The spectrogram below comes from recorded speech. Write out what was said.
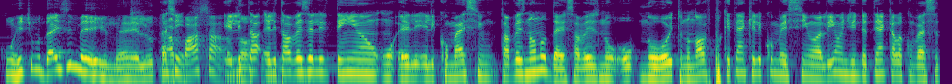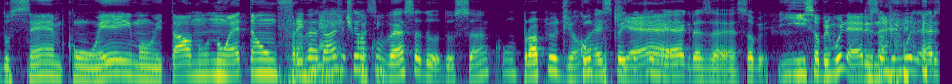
com o ritmo 10,5, né? Ele Assim, ultrapassa. ele, a tá- nota. ele talvez ele tenha um, ele, ele comece, um- talvez não no 10, talvez no, no 8, no 9, porque tem aquele comecinho ali onde ainda tem aquela conversa do Sam com o Eamon e tal, não, não é tão Na frenético verdade, tem uma assim. conversa do, do Sam com o próprio John Com- a respeito é- de regras, é, sobre, E sobre mulheres, sobre né? mulheres.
